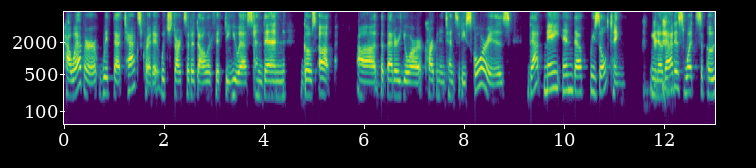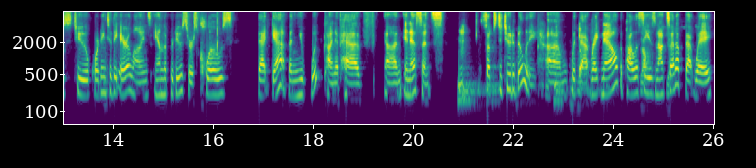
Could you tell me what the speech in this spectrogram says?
However, with that tax credit, which starts at $1.50 US and then goes up uh, the better your carbon intensity score is, that may end up resulting. You know, that is what's supposed to, according to the airlines and the producers, close that gap. And you would kind of have, um, in essence, mm-hmm. substitutability um, with that. Right now, the policy is not set up that way,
